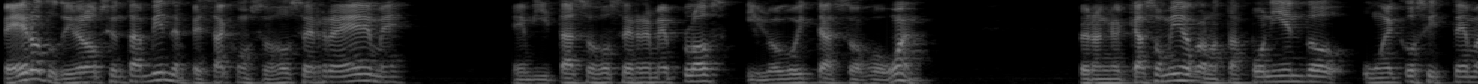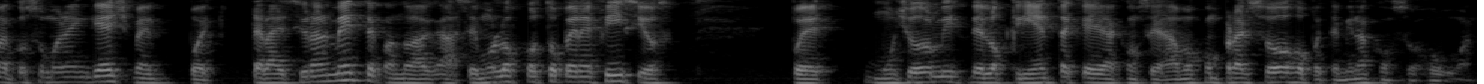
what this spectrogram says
Pero tú tienes la opción también de empezar con Soho CRM, invitar Soho CRM Plus y luego irte a Soho One. Pero en el caso mío, cuando estás poniendo un ecosistema de Customer Engagement, pues tradicionalmente cuando hacemos los costos-beneficios, pues muchos de los clientes que aconsejamos comprar Soho, pues terminan con Soho One.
